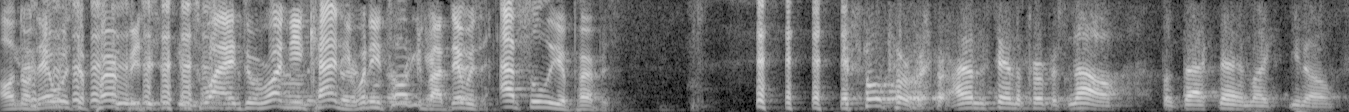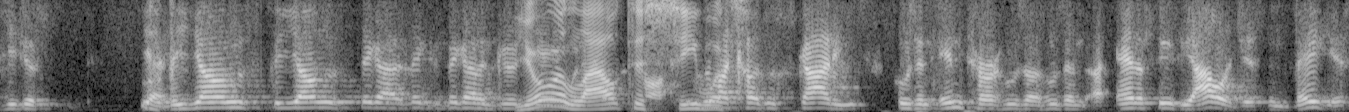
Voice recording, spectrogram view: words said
oh no, there was a purpose. That's why I do Runyon Canyon. What are you talking about? There was absolutely a purpose. It's full purpose. I understand the purpose now, but back then, like you know, he just yeah, the youngs, the youngs, they got they, they got a good. You're allowed to talk. see what's- my cousin Scotty, who's an intern, who's a who's an anesthesiologist in Vegas.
